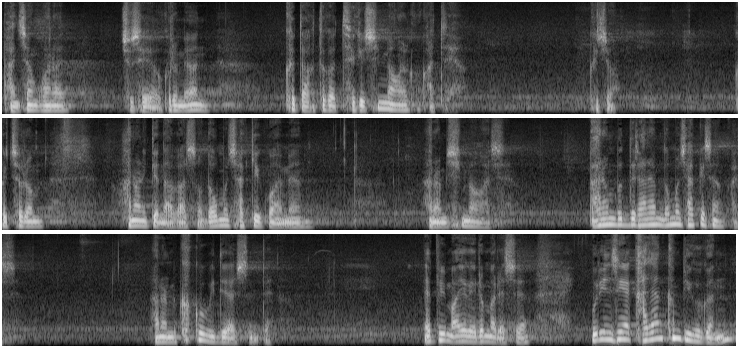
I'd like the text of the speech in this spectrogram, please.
반창고 하나 주세요. 그러면 그 닥터가 되게 실망할 것 같아요. 그죠? 그처럼 하나님께 나가서 너무 작게 구하면 하나님 실망하세요. 많은 분들이 하나님 너무 작게 생각하세요. 하나님 크고 위대하신데. 에피 마이가 이런 말 했어요. 우리 인생의 가장 큰 비극은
